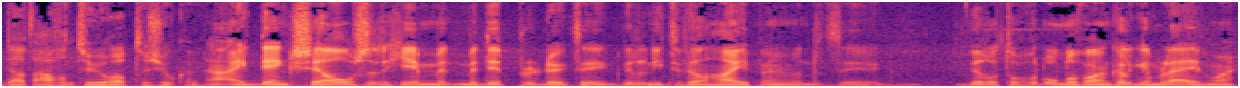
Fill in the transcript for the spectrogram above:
dat avontuur op te zoeken. Nou, ik denk zelfs dat je met, met dit product, ik wil het niet te veel hypen, want het, eh, ik wil er toch wat onafhankelijk in blijven. Maar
